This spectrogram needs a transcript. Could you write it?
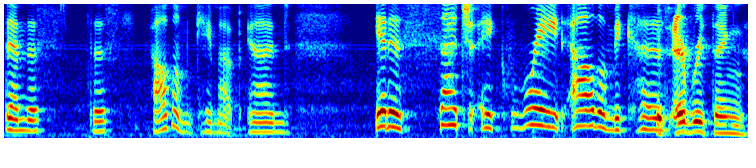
then this this album came up, and it is such a great album because It's everything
